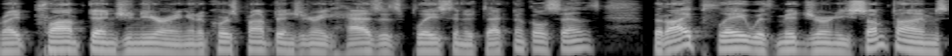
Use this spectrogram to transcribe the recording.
right? Prompt engineering. And of course, prompt engineering has its place in a technical sense, but I play with Midjourney. Sometimes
